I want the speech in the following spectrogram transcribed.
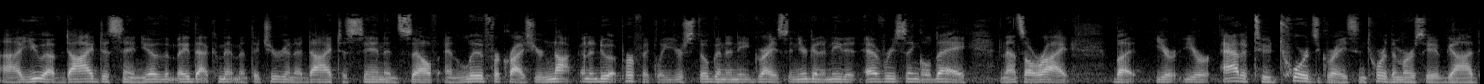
uh, you have died to sin. You have made that commitment that you're going to die to sin and self and live for Christ. You're not going to do it perfectly. You're still going to need grace, and you're going to need it every single day, and that's all right. But your your attitude towards grace and toward the mercy of God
